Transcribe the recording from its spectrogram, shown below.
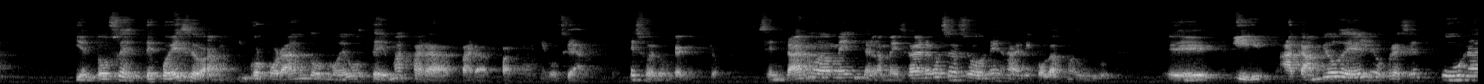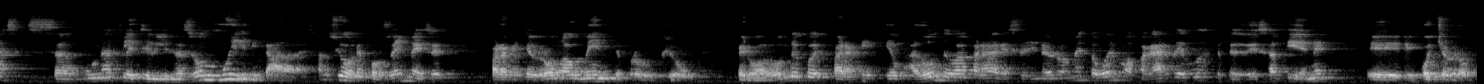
Y entonces después se van incorporando nuevos temas para, para, negociar. Eso es lo que han hecho. Sentar nuevamente en la mesa de negociaciones a Nicolás Maduro. Eh, y a cambio de él le ofrecen una, una flexibilización muy limitada de sanciones por seis meses para que Chevron aumente producción pero ¿a dónde, para qué, ¿a dónde va a parar ese dinero de aumento? Bueno, a pagar deudas que PDVSA tiene eh, con Chevron.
